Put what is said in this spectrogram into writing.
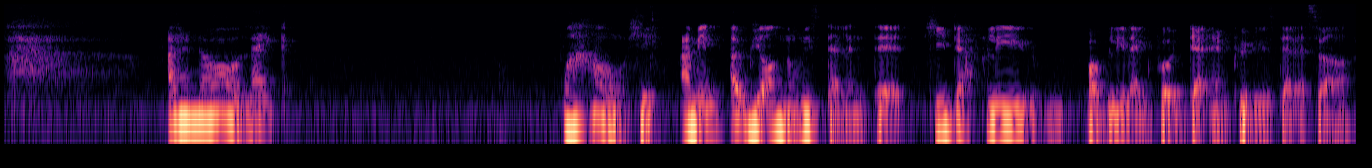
I don't know, like wow he i mean uh, we all know he's talented he definitely probably like wrote that and produced that as well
